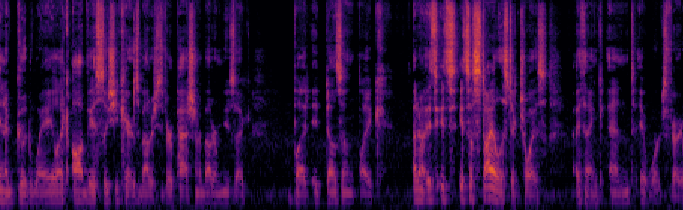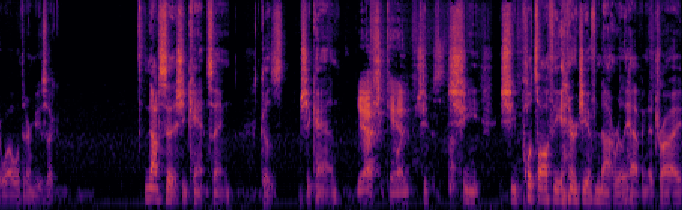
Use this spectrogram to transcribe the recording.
in a good way. Like obviously she cares about it. She's very passionate about her music, but it doesn't like I don't know. It's it's it's a stylistic choice, I think, and it works very well with her music. Not to say that she can't sing, because she can. Yeah, she can. She she she puts off the energy of not really having to try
